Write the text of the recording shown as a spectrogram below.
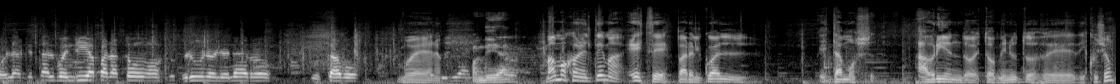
Hola, ¿qué tal? Buen día para todos. Bruno, Leonardo, Gustavo. Bueno, buen día. Vamos con el tema este para el cual estamos abriendo estos minutos de discusión.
